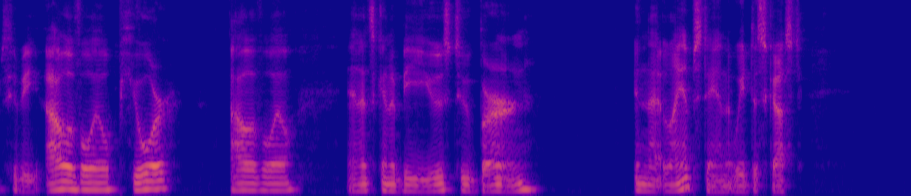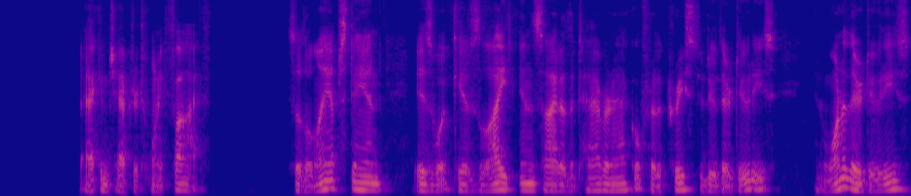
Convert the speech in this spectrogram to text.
is to be olive oil pure olive oil and it's going to be used to burn in that lampstand that we discussed back in chapter 25 so the lampstand is what gives light inside of the tabernacle for the priests to do their duties. And one of their duties,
